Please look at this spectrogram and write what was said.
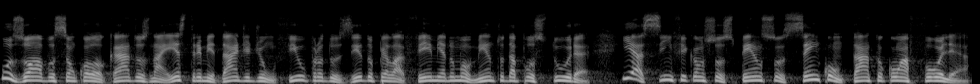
Os ovos são colocados na extremidade de um fio produzido pela fêmea no momento da postura e assim ficam suspensos sem contato com a folha.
